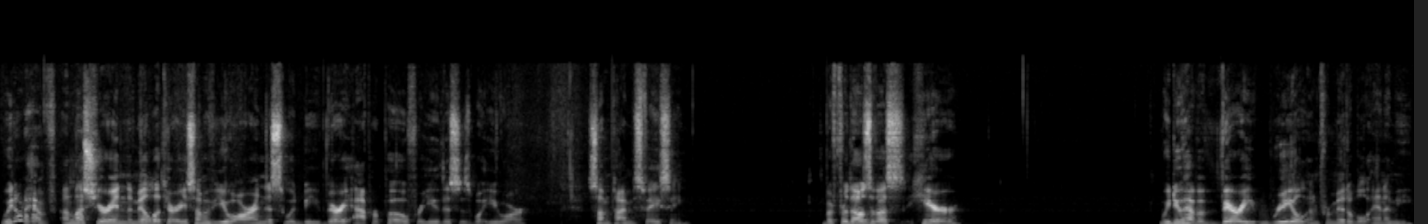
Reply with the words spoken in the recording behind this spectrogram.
We don't have, unless you're in the military, some of you are, and this would be very apropos for you. This is what you are sometimes facing. But for those of us here, we do have a very real and formidable enemy.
